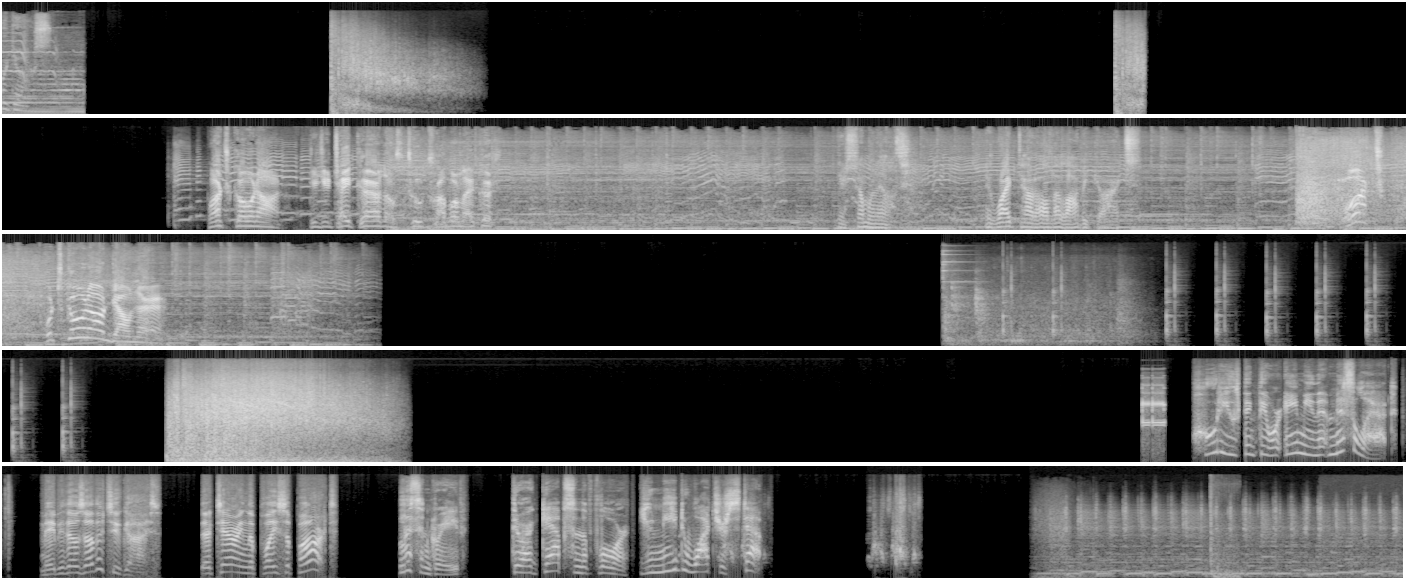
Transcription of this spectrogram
Overdose. What's going on? Did you take care of those two troublemakers? There's someone else. They wiped out all the lobby guards. What? What's going on down there? Who do you think they were aiming that missile at? Maybe those other two guys. They're tearing the place apart. Listen, Grave. There are gaps in the floor. You need to watch your step.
